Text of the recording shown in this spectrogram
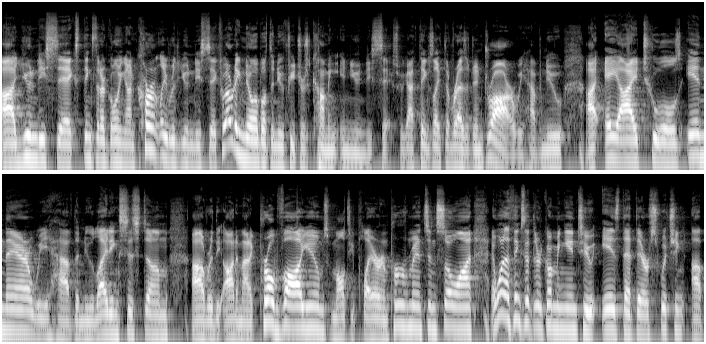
uh, Unity 6, things that are going on currently with Unity 6. We already know about the new features coming in Unity 6. We got things like the resident drawer. We have new uh, AI tools in there. We have the new lighting system uh, with the automatic probe volumes, multiplayer improvements, and so on. And one of the things that they're coming into is that they're switching up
